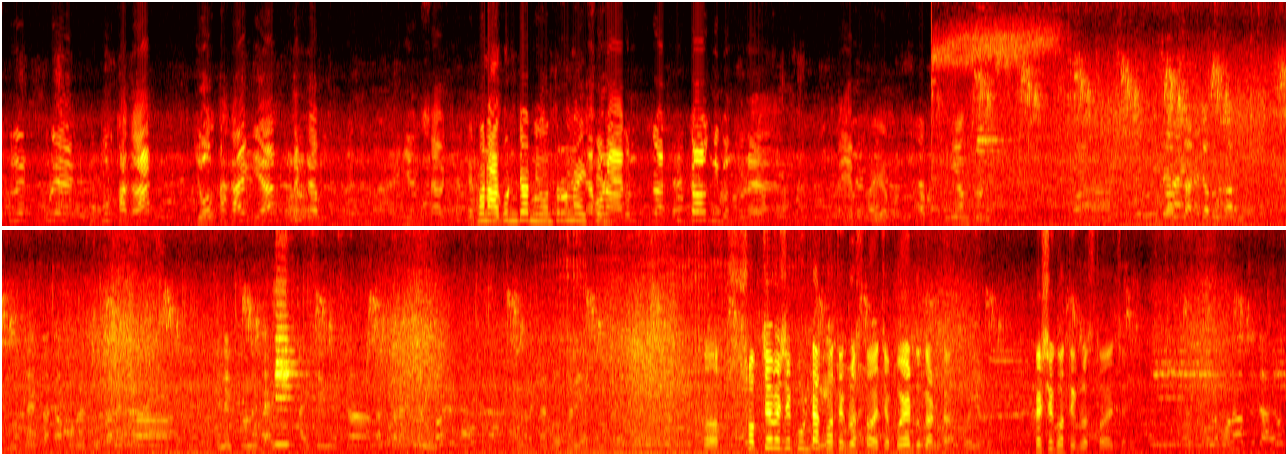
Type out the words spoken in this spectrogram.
স্কুলের পুকুরে পুকুর থাকা জল থাকায় গিয়া অনেকটা এখন আগুনটা নিয়ন্ত্রণ এখন আগুনটা টোটাল নিবন্ধনে নিয়ন্ত্রণে। টোটাল চারটা দোকান। মধ্যে একটা কাপড়ের দোকান একটা ইলেকট্রনিক আইটেম একটা ডাক্তারের চেম্বার একটা গ্রোসারি আইটেম তো সবচেয়ে বেশি কোনটা ক্ষতিগ্রস্ত হয়েছে? বইয়ের দোকানটা? বেশি ক্ষতিগ্রস্ত হয়েছে। মনে হচ্ছে যাই হোক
